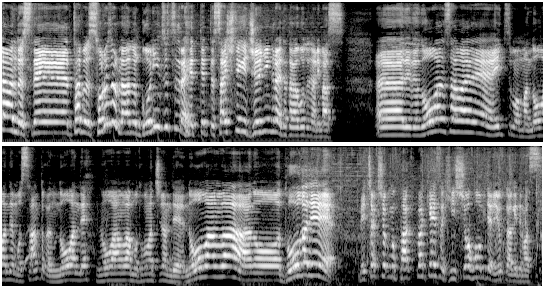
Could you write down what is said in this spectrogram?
ラウンドですね。多分、それぞれラウンド5人ずつぐらい減ってって、最終的に10人ぐらい戦うことになります。え、で、でノーワンさんはね、いつも、まあ、ノーワンでも3とかノーワンね、ノーワンはもう友達なんで、ノーワンは、あのー、動画で、めちゃくちゃこのパキパキアイスの必勝法みたいなのよく上げてます。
